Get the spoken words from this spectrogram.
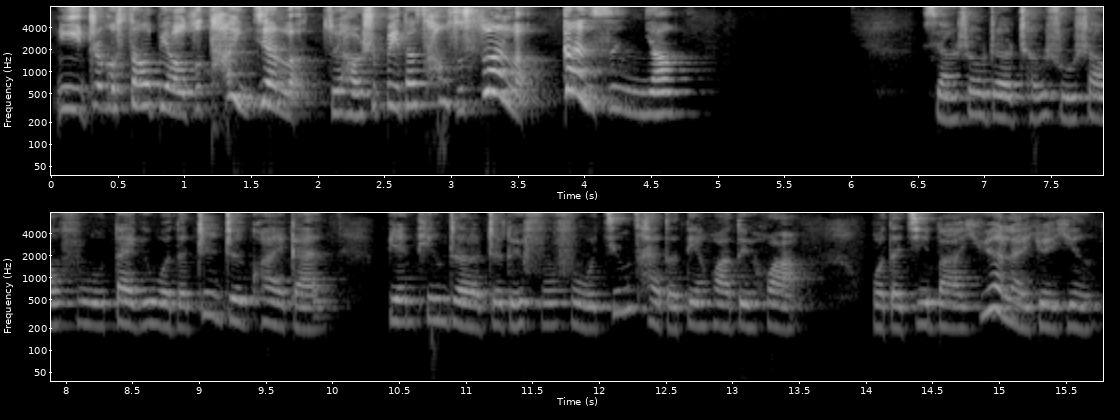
你这个骚婊子太贱了，最好是被他操死算了，干死你娘！”享受着成熟少妇带给我的阵阵快感。边听着这对夫妇精彩的电话对话，我的鸡巴越来越硬。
